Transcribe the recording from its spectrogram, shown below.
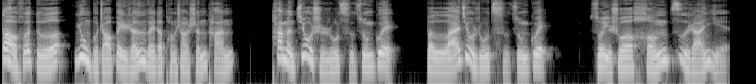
道和德用不着被人为的捧上神坛，他们就是如此尊贵，本来就如此尊贵。所以说，恒自然也。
